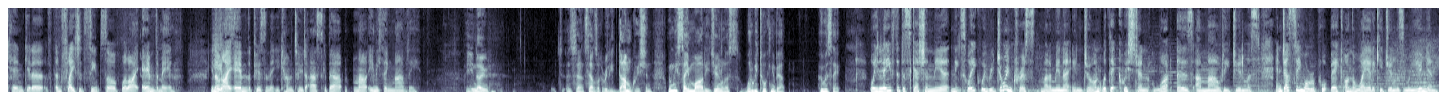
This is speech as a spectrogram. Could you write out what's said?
can get a inflated sense of well, I am the man. You know, Yes. I am the person that you come to to ask about Ma- anything Maori. You know, it sounds, sounds like a really dumb question. When we say Māori journalists, what are we talking about? Who is that? We leave the discussion there. Next week, we rejoin Chris, Maramena, and Jon with that question What is a Māori journalist? And Justine will report back on the Waiariki Journalism Reunion.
